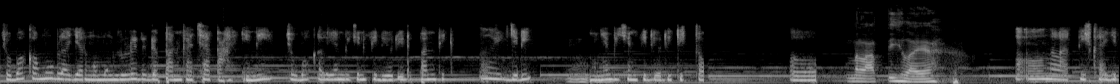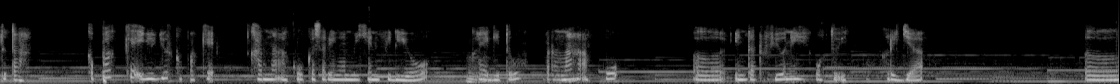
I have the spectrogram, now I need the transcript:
coba kamu belajar ngomong dulu di depan kaca tah ini coba kalian bikin video di depan TikTok Eh, jadi mm, namanya bikin video di TikTok. Melatih lah ya. Eh, ngelatih kayak gitu tah. Kepake jujur kepake. Karena aku keseringan bikin video Mm, kayak gitu. Pernah aku eh, interview nih waktu itu kerja. Eh,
